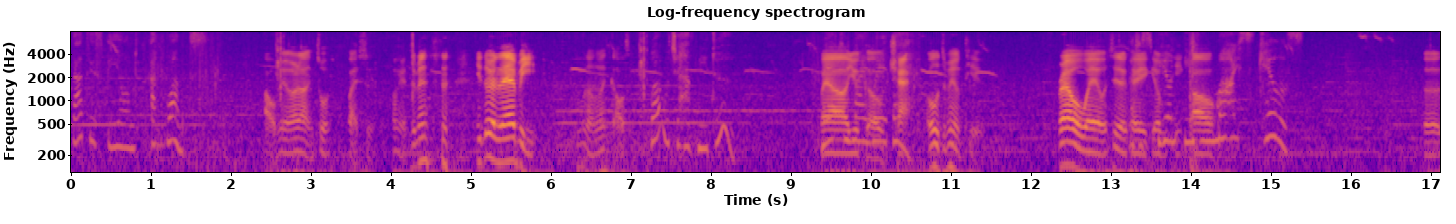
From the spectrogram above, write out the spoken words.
that is beyond at once. 好，我没有要让你做坏事。OK，这边一堆 levy，不懂在搞什么。What would you have me do? Well, Making you my go way check。there. 哦，这边有铁 railway，我记得可以给我们提高 my skills. 呃，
